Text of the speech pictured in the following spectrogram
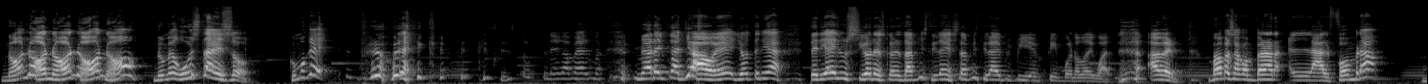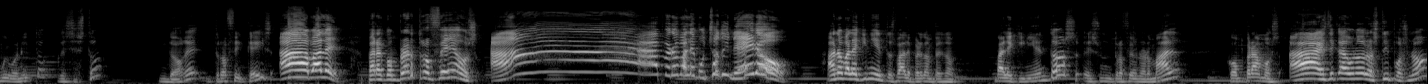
No, no, no, no, no No me gusta eso ¿Cómo que? Pero, ¿qué, qué esto, Me, me haré callado, ¿eh? Yo tenía, tenía ilusiones con esta piscina y esta piscina de pipí En fin, bueno, da igual A ver, vamos a comprar la alfombra Muy bonito ¿Qué es esto? Doge, Trophy Case ¡Ah, vale! Para comprar trofeos ¡Ah! ¡Pero vale mucho dinero! Ah, no, vale 500, vale, perdón, perdón Vale, 500, es un trofeo normal Compramos, ah, es de cada uno de los tipos, ¿no?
